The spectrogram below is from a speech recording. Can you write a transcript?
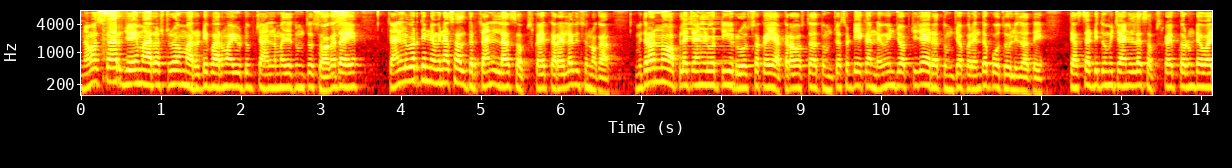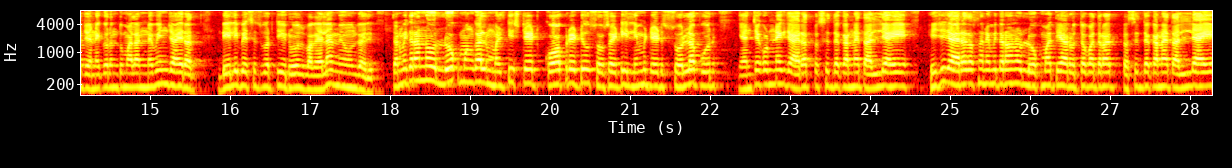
नमस्कार जय महाराष्ट्र मराठी फार्मा यूट्यूब चॅनलमध्ये तुमचं स्वागत आहे. चॅनलवरती नवीन असाल तर चॅनलला सबस्क्राईब करायला विसरू नका. मित्रांनो आपल्या चॅनलवरती रोज सकाळी अकरा वाजता तुमच्यासाठी एका नवीन जॉबची जाहिरात तुमच्यापर्यंत पोहोचवली जाते. त्यासाठी तुम्ही चॅनलला सबस्क्राईब करून ठेवा जेणेकरून तुम्हाला नवीन जाहिरात डेली बेसिसवरती रोज बघायला मिळून जाईल. तर मित्रांनो Lokmangal multi state cooperative society limited Solapur यांच्याकडून एक जाहिरात प्रसिद्ध करण्यात आलेली आहे. ही जी जाहिरात असणार आहे मित्रांनो लोकमत या वृत्तपत्रात प्रसिद्ध करण्यात आलेली आहे.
